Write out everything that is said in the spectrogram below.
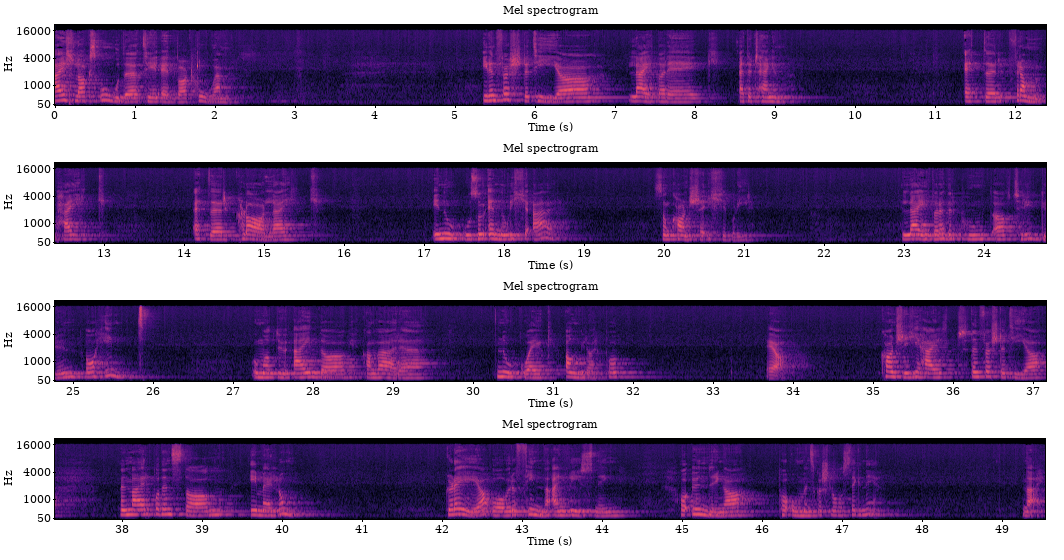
Ei slags ode til Edvard Hoem. I den første tida leitar eg etter tegn. Etter frampeik. Etter klarleik. I noe som ennå ikke er. Som kanskje ikke blir. Leitar etter punkt av trygg grunn og hint om at du en dag kan være noe jeg angrer på. Ja, kanskje ikke helt den første tida, men mer på den staden imellom. Gleda over å finne en lysning og undringa på om en skal slå seg ned. Nei,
